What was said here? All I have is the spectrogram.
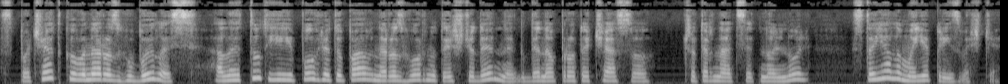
Спочатку вона розгубилась, але тут її погляд упав на розгорнутий щоденник, де навпроти часу 14.00 стояло моє прізвище.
